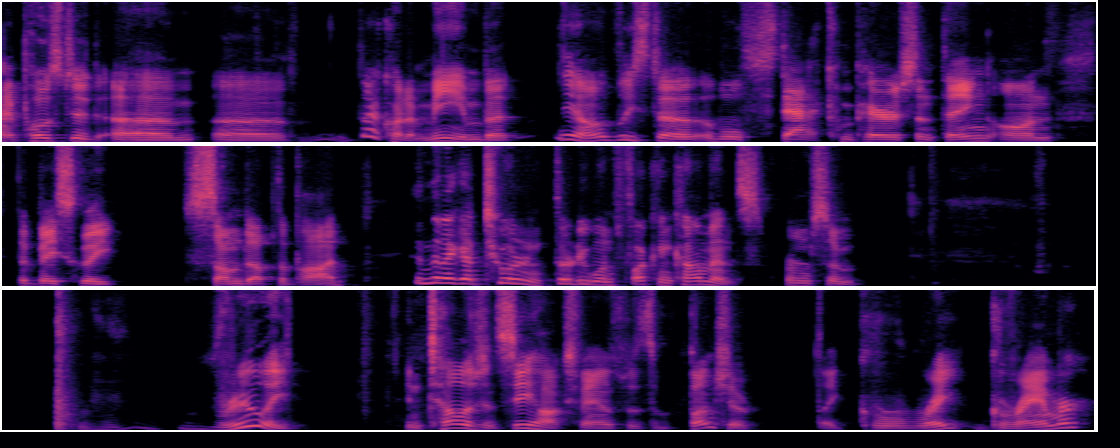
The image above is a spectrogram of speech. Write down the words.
I posted um, uh, not quite a meme, but you know, at least a, a little stat comparison thing on that basically summed up the pod. And then I got 231 fucking comments from some really intelligent Seahawks fans with a bunch of like great grammar.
